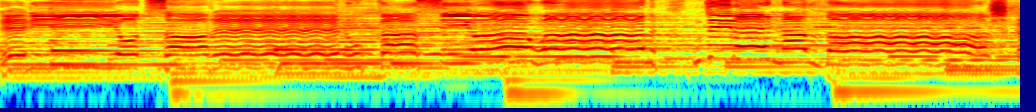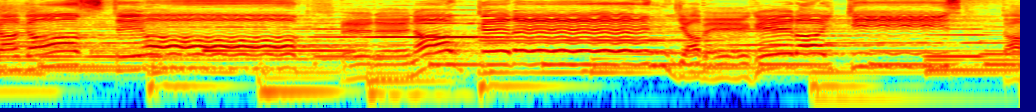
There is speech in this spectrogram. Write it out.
Eriotzaren ukazioan Diren aldaska gazteak Eren aukeren jabe geraikiz Ta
